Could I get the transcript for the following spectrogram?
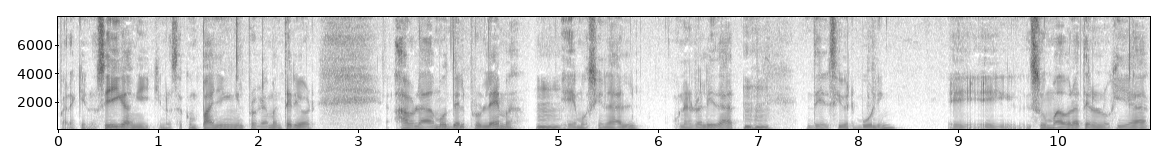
para que nos sigan y que nos acompañen en el programa anterior, hablábamos del problema mm. emocional, una realidad del ciberbullying, eh, sumado a la tecnología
